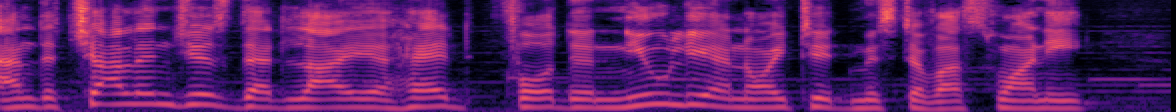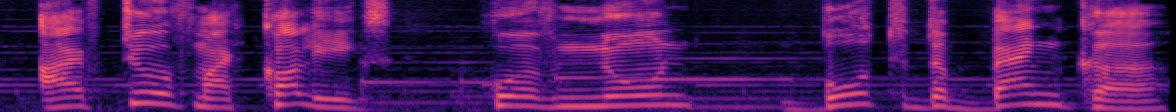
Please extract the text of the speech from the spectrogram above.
and the challenges that lie ahead for the newly anointed Mr. Vaswani, I have two of my colleagues who have known both the banker,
